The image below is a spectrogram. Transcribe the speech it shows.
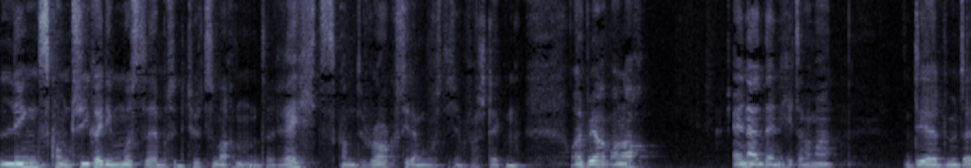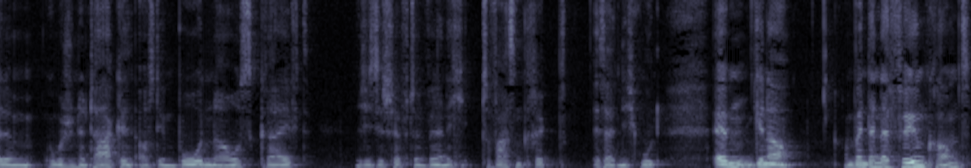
links kommt Chica, die musste, musste die Tür zu machen. Und rechts kommt Roxy, da musste ich ihn verstecken. Und wir haben auch noch einer, den ich jetzt einfach mal, der mit seinem komischen Tentakel aus dem Boden rausgreift. Diese Schäfte, und wenn er nicht zu fassen kriegt, ist halt nicht gut. Ähm, genau. Und wenn dann der Film kommt,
